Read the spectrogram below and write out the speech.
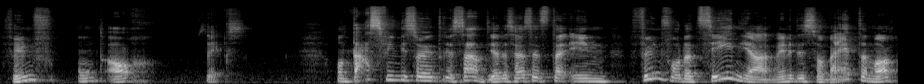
fünf und auch sechs. Und das finde ich so interessant. Ja? Das heißt jetzt da in fünf oder zehn Jahren, wenn ich das so weitermache,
